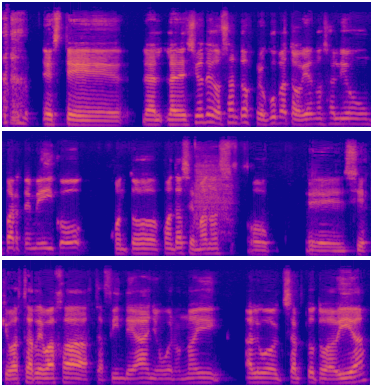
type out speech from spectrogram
este, la, lesión de Dos Santos preocupa, todavía no salió un parte médico cuánto, cuántas semanas o eh, si es que va a estar de baja hasta fin de año, bueno, no hay algo exacto todavía,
